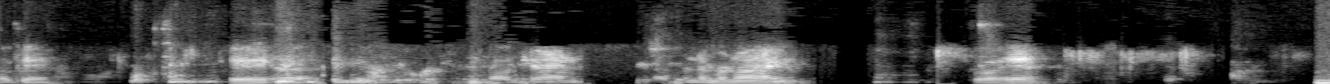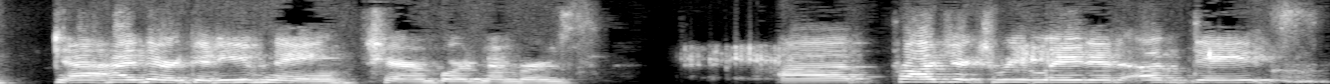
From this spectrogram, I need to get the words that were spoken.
Okay. Okay, uh, number nine, go ahead. Yeah, hi there. Good evening, Chair and board members. Uh, Project-related updates.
